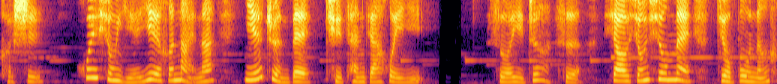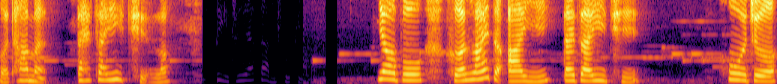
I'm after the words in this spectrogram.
可是，灰熊爷爷和奶奶也准备。去参加会议，所以这次小熊兄妹就不能和他们待在一起了。要不和莱德阿姨待在一起，或者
